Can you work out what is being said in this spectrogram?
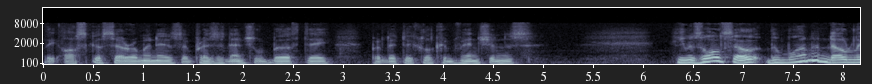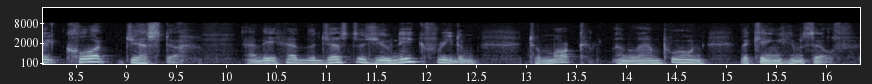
the Oscar ceremonies, the presidential birthday, political conventions. He was also the one and only court jester, and he had the jester's unique freedom to mock and lampoon the king himself.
